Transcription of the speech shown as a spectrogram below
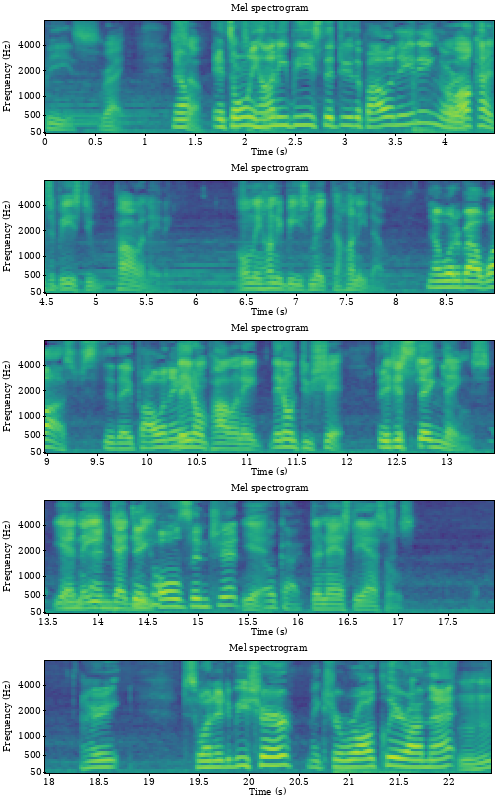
bees. Right. Now, So, it's only important. honeybees that do the pollinating? Oh, or all kinds of bees do pollinating. Only honeybees make the honey, though. Now, what about wasps? Do they pollinate? They don't pollinate. They don't do shit. They They, just just, sting eat you. things. Yeah, and, and, they and eat dead dig meat. holes and shit? Yeah. Okay. They're nasty assholes. All right. Just wanted to be sure. Make sure we're all clear on that. Mm-hmm.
